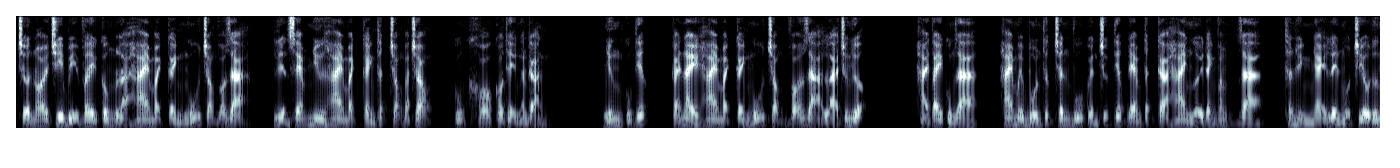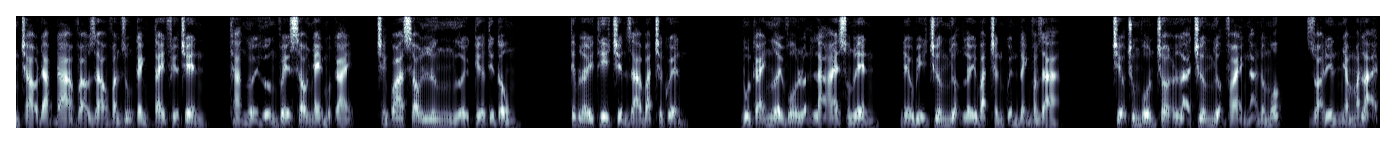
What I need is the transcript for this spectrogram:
chớ nói chi bị vây công là hai mạch cảnh ngũ trọng võ giả, liền xem như hai mạch cảnh thất trọng bắt trọng, cũng khó có thể ngăn cản. Nhưng cũng tiếc, cái này hai mạch cảnh ngũ trọng võ giả là trương nhượng hai tay cùng ra, hai mươi bốn thức chân vũ quyền trực tiếp đem tất cả hai người đánh văng ra, thân hình nhảy lên một chiêu ưng chảo đạp đá vào dao văn dũng cánh tay phía trên, thả người hướng về sau nhảy một cái, tránh qua sau lưng người kia tiến công. Tiếp lấy thi triển ra bắt chân quyền. Bốn cái người vô luận là ai xông lên, đều bị trương nhượng lấy bắt chấn quyền đánh văng ra. Triệu trung vốn cho là trương nhượng phải ngã nấm mốc, dọa đến nhắm mắt lại,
